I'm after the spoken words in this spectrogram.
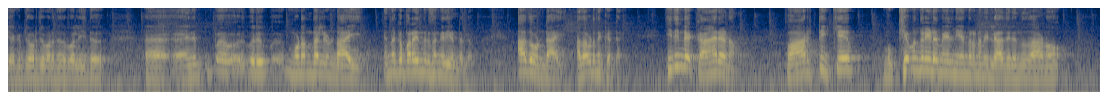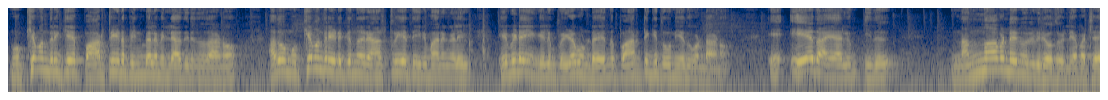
ജേക്കബ് ജോർജ് പറഞ്ഞതുപോലെ ഇത് അതിന് ഒരു മുടന്തലുണ്ടായി എന്നൊക്കെ പറയുന്നൊരു സംഗതി ഉണ്ടല്ലോ അതുണ്ടായി. അതവിടെ നിൽക്കട്ടെ. ഇതിന്റെ കാരണം പാർട്ടിക്ക് മുഖ്യമന്ത്രിയുടെ മേൽ നിയന്ത്രണമില്ലാതിരുന്നതാണോ മുഖ്യമന്ത്രിക്ക് പാർട്ടിയുടെ പിൻബലമില്ലാതിരുന്നതാണോ? അതോ മുഖ്യമന്ത്രി എടുക്കുന്ന രാഷ്ട്രീയ തീരുമാനങ്ങളിൽ എവിടെയെങ്കിലും പിഴവുണ്ട് എന്ന് പാർട്ടിക്ക് തോന്നിയത് കൊണ്ടാണോ? ഏതായാലും ഇത് നന്നാവണ്ട എന്നൊരു വിരോധമില്ല. പക്ഷേ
